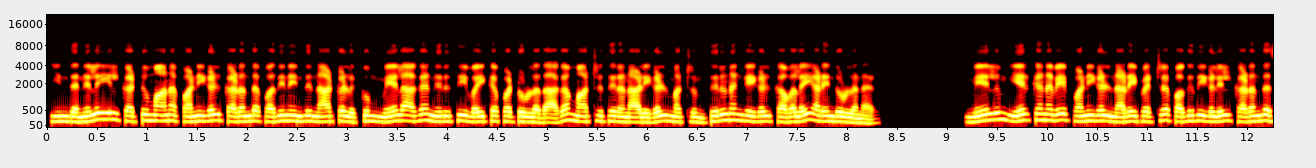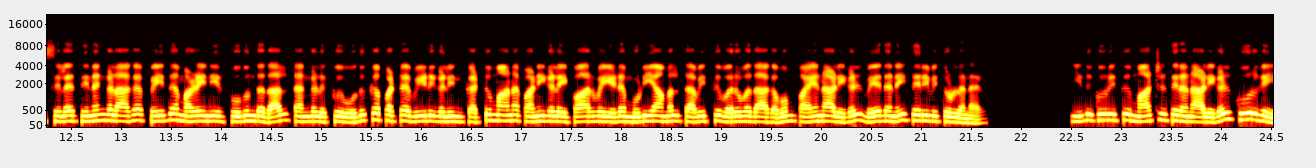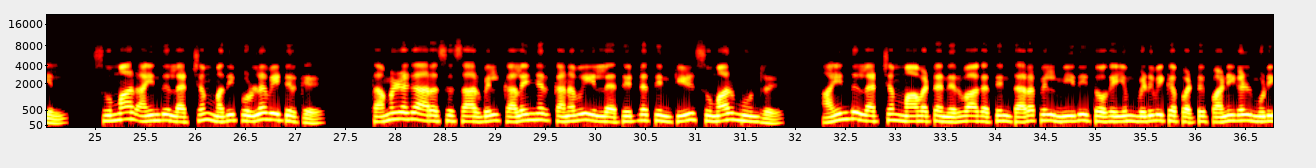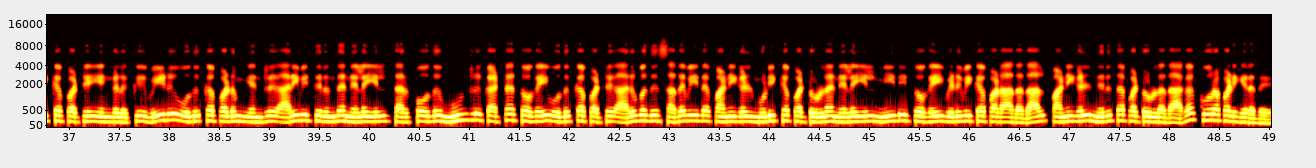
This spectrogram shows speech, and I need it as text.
இந்த நிலையில் கட்டுமான பணிகள் கடந்த 15 நாட்களுக்கும் மேலாக நிறுத்தி வைக்கப்பட்டுள்ளதாக மாற்றுத்திறனாளிகள் மற்றும் திருநங்கைகள் கவலை அடைந்துள்ளனர். மேலும் ஏற்கனவே பணிகள் நடைபெற்ற பகுதிகளில் கடந்த சில தினங்களாக பெய்த மழைநீர் புகுந்ததால் தங்களுக்கு ஒதுக்கப்பட்ட வீடுகளின் கட்டுமான பணிகளை பார்வையிட முடியாமல் தவித்து வருவதாகவும் பயனாளிகள் வேதனை தெரிவித்துள்ளனர். இதுகுறித்து மாற்றுத்திறனாளிகள் கூறுகையில். சுமார் ஐந்து லட்சம் மதிப்புள்ள வீட்டிற்கு. தமிழக அரசு சார்பில் கலைஞர் கனவு இல்ல திட்டத்தின் கீழ் சுமார் மூன்று. ஐந்து லட்சம் மாவட்ட நிர்வாகத்தின் தரப்பில் மீதி தொகையும் விடுவிக்கப்பட்டு பணிகள் முடிக்கப்பட்டு எங்களுக்கு வீடு ஒதுக்கப்படும் என்று அறிவித்திருந்த நிலையில் தற்போது மூன்று கட்ட தொகை ஒதுக்கப்பட்டு 60 சதவீத பணிகள் முடிக்கப்பட்டுள்ள நிலையில் மீதி தொகை விடுவிக்கப்படாததால் பணிகள் நிறுத்தப்பட்டுள்ளதாக கூறப்படுகிறது.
